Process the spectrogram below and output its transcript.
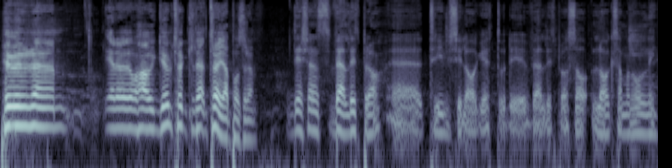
Hur eh, är det att ha gul tröja på sig? Då? Det känns väldigt bra. Eh, trivs i laget och det är väldigt bra lagsammanhållning.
